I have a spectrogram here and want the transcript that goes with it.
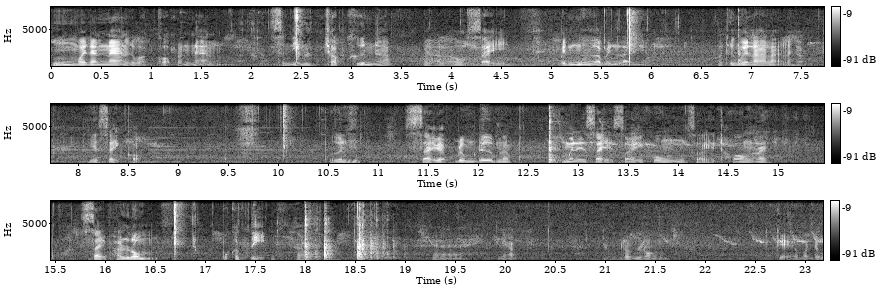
หุ้มไว้นานๆหรือว่ากรอบนานๆ สนิมชอบขึ้นนะครับ เวลาเราใส่เป็นเหงื่อเป็นอะไรเงี้ยก็ถึงเวลาแล้วนะครับที่จะใส่กรอบเพิ่นใส่แบบเดิมๆนะครับ ไม่ได้ใส่สร้อยคงสร้อยทองอะไร ใส่ผ้าล่มปกตินะครับนี่ครับเราลองแกะมาดู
